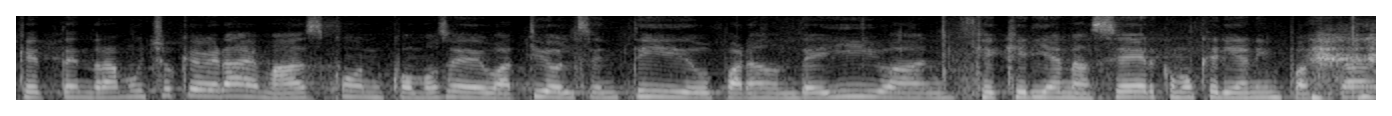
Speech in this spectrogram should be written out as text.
Que tendrá mucho que ver además con cómo se debatió el sentido, para dónde iban, qué querían hacer, cómo querían impactar.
